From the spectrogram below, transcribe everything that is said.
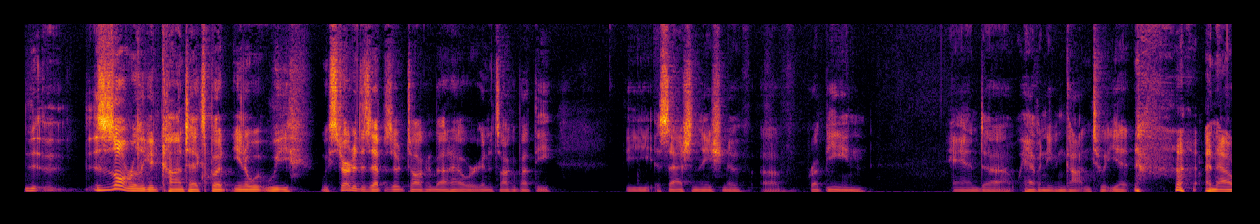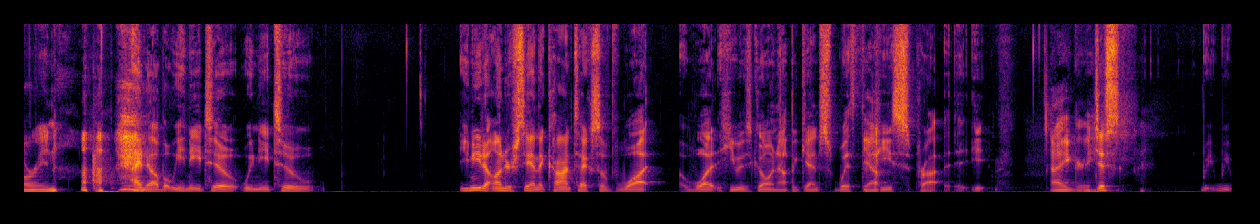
this is all really good context, but you know, we we started this episode talking about how we're going to talk about the the assassination of of Rabin, and uh, we haven't even gotten to it yet. An hour in. I know, but we need to we need to you need to understand the context of what what he was going up against with the yep. peace. Pro- I agree. Just we, we,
